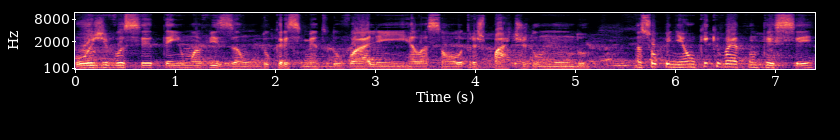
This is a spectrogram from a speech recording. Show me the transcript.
hoje você tem uma visão do crescimento do Vale em relação a outras partes do mundo. Na sua opinião, o que, que vai acontecer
